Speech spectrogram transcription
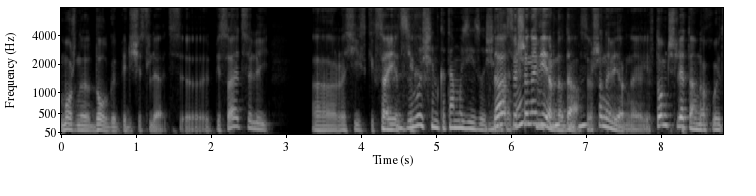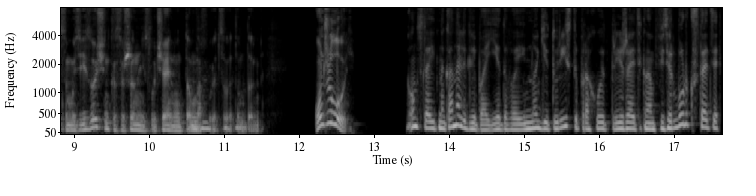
можно долго перечислять писателей – Э, российских, советских. Зощенко, там музей Зощенко. Да, совершенно да? верно, да, совершенно верно. И в том числе там находится музей Зощенко, совершенно не случайно он там находится в этом доме. Он жилой. Он стоит на канале Грибоедова, и многие туристы проходят, приезжайте к нам в Петербург, кстати,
